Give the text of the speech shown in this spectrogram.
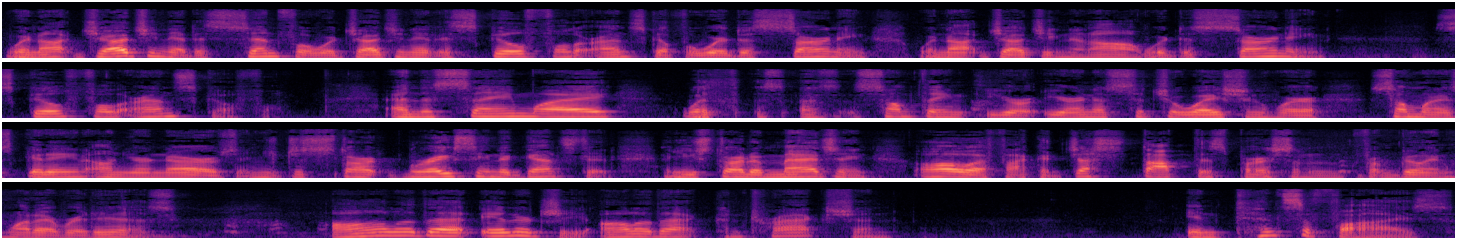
We're not judging it as sinful. We're judging it as skillful or unskillful. We're discerning. We're not judging at all. We're discerning, skillful or unskillful. And the same way with uh, something you're you're in a situation where someone is getting on your nerves and you just start bracing against it and you start imagining oh if i could just stop this person from doing whatever it is. All of that energy all of that contraction intensifies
